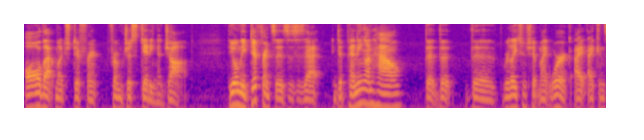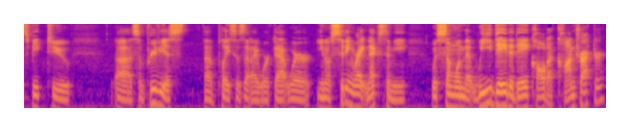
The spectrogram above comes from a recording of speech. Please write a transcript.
all that much different from just getting a job. The only difference is, is, is that depending on how the, the, the relationship might work, I, I can speak to uh, some previous uh, places that I worked at where, you know, sitting right next to me was someone that we day to day called a contractor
